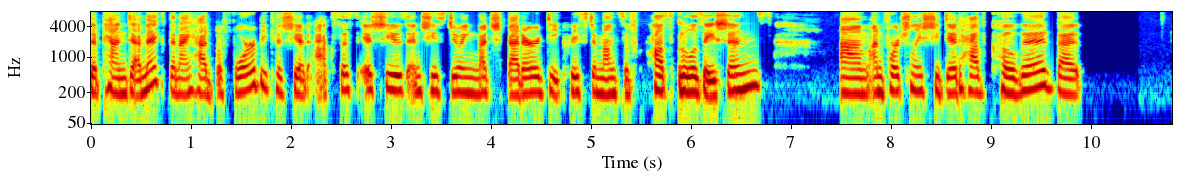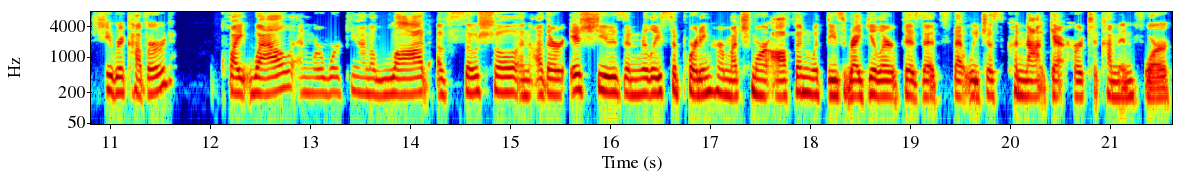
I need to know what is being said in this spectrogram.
the pandemic than I had before because she had access issues and she's doing much better, decreased amounts of hospitalizations. Um, unfortunately, she did have COVID, but she recovered quite well. And we're working on a lot of social and other issues and really supporting her much more often with these regular visits that we just could not get her to come in for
